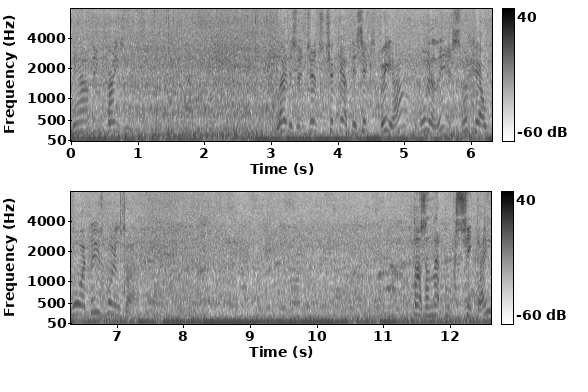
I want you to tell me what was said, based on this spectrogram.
Sounding crazy. Ladies and gents, check out this XB, huh? Look at this. Look how wide these wheels are. Doesn't that look sick, eh?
